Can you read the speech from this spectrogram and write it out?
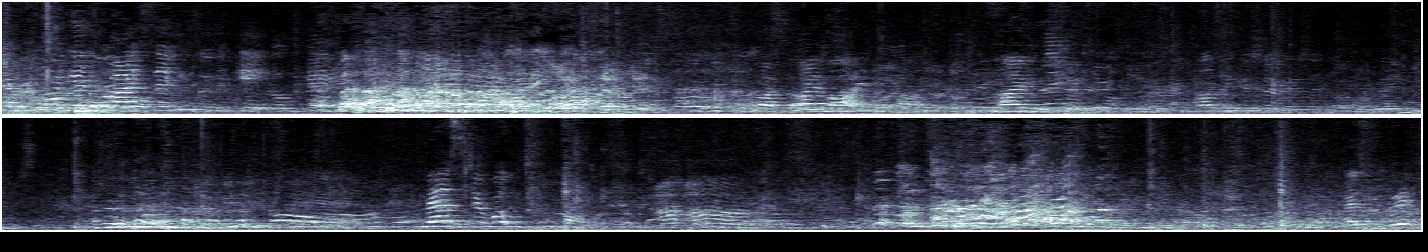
Everyone gets five seconds with the cake, okay? I'm on. I'm the sugar. I'll take the sugar. Master, what would you like? As you wish.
